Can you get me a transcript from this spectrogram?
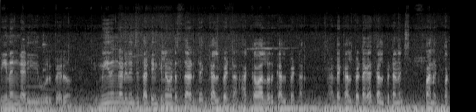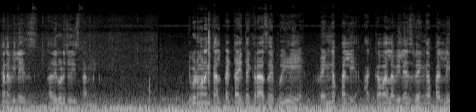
మీనంగడి ఊరి పేరు. మీనంగడి నుంచి థర్టీన్ కిలోమీటర్స్ దాటితే కల్పెట్ట అక్క వాళ్ళూరు కల్పెట్ట. అంటే కల్పెట్టగా కల్పెట్ట నుంచి పన పక్కన విలేజ్. అది కూడా చూపిస్తాను మీకు. ఇప్పుడు మనం కల్పెట్ట అయితే క్రాస్ అయిపోయి వెంగపల్లి అక్క వాళ్ళ విలేజ్ వెంగపల్లి.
